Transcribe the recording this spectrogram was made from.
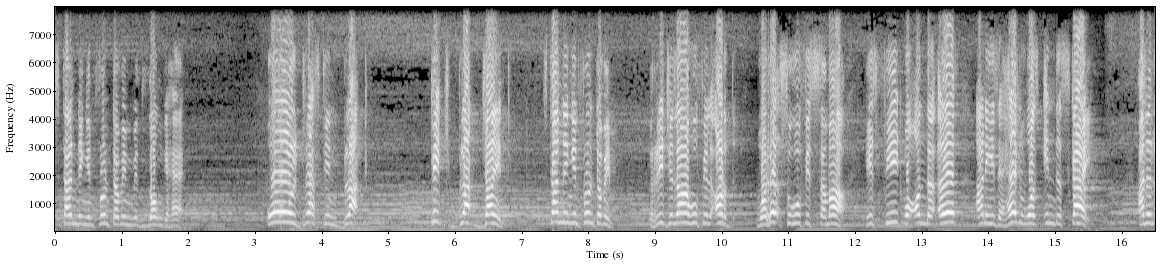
standing in front of him with long hair. All dressed in black. Pitch black giant standing in front of him. رجلاه في الأرض ورأسه في السماء. His feet were on the earth and his head was in the sky and an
